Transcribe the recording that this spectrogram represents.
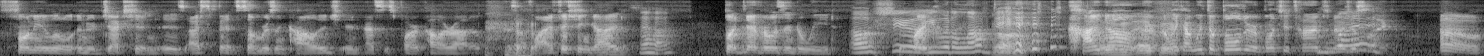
funny little interjection is I spent summers in college in Estes Park, Colorado, as a fly fishing guide. Uh-huh. But never was into weed. Oh shoot! Like, you would have loved it. Uh, I know. Like I went to Boulder a bunch of times, and what? I was just like, "Oh,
